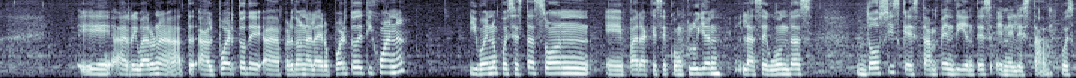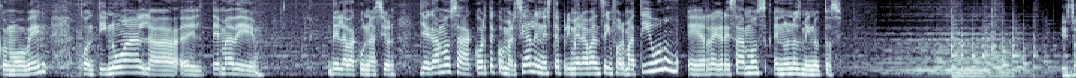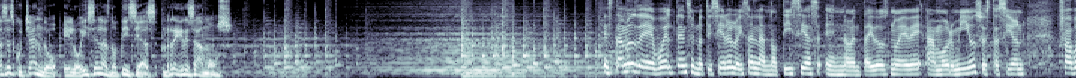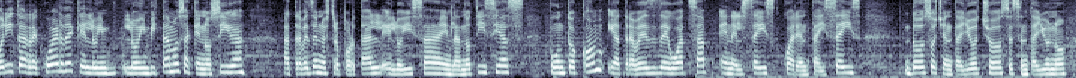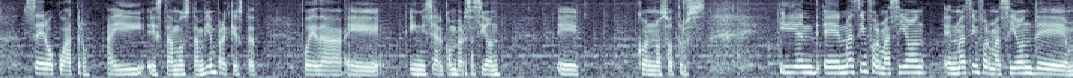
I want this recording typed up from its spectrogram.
Eh, arribaron al puerto de, perdón, al aeropuerto de Tijuana. Y bueno, pues estas son eh, para que se concluyan las segundas dosis que están pendientes en el estado. Pues como ve, continúa el tema de, de, la vacunación. Llegamos a corte comercial en este primer avance informativo. Eh, regresamos en unos minutos. Estás escuchando Eloís en las noticias. Regresamos. Estamos de vuelta en su noticiero Eloísa en las noticias en 929 Amor Mío, su estación favorita. Recuerde que lo, lo invitamos a que nos siga a través de nuestro portal Eloísa en las noticias.com y a través de WhatsApp en el 646 288 61 04. Ahí estamos también para que usted pueda eh, iniciar conversación eh, con nosotros. Y en, más información, en más información de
